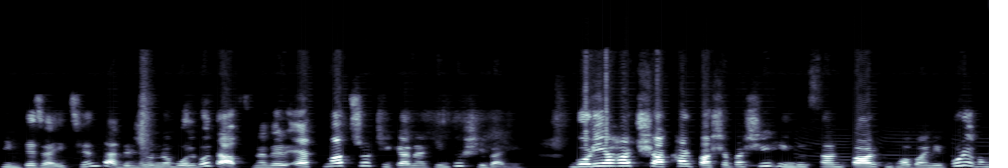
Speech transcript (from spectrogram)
কিনতে চাইছেন, তাদের জন্য বলব তা আপনাদের একমাত্র ঠিকানা কিন্তু শিবানী। গড়িয়াহাট শাখার পাশাপাশি হিন্দুস্তান পার্ক, ভবানীপুর এবং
